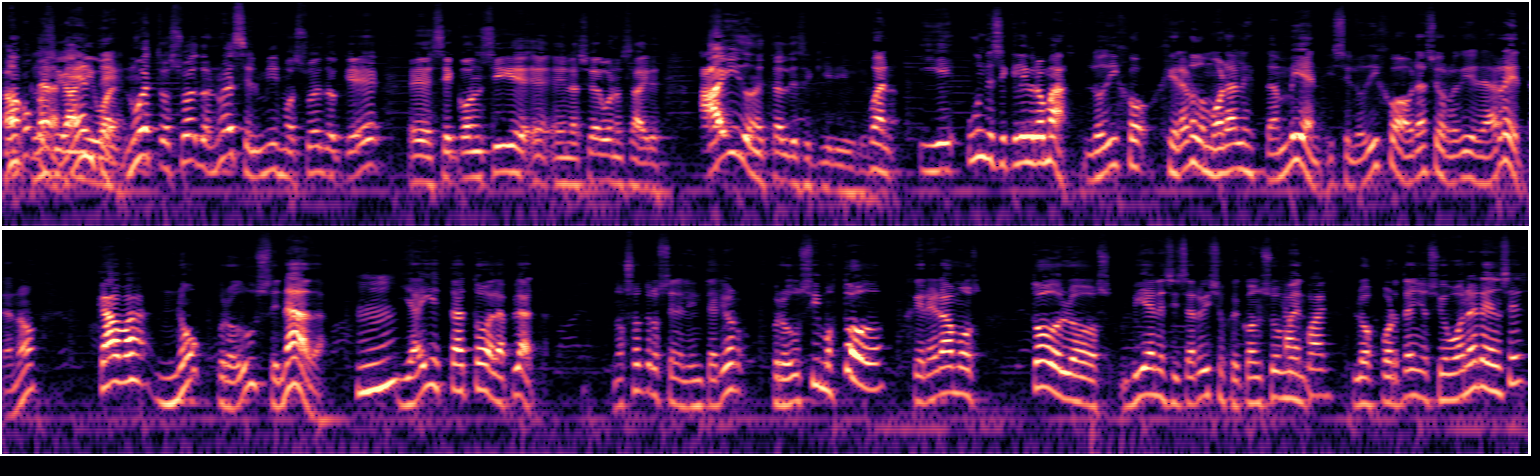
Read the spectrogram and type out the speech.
Tampoco se gana igual. Nuestro sueldo no es el mismo sueldo que eh, se consigue en, la ciudad de Buenos Aires. Ahí donde está el desequilibrio. Bueno, y un desequilibrio más. Lo dijo Gerardo Morales también, y se lo dijo a Horacio Rodríguez de Arreta, ¿no? Cava no produce nada. ¿Mm? Y ahí está toda la plata. Nosotros en el interior producimos todo, generamos todos los bienes y servicios que consumen los porteños y bonaerenses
